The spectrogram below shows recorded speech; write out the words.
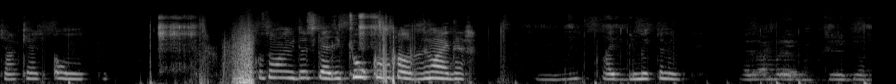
Çarkı unuttum. O zaman videosu geldi. Çok komik oldu değil mi Aydar? Ay gülmekten öldük. Ben buraya şey ekliyorum.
